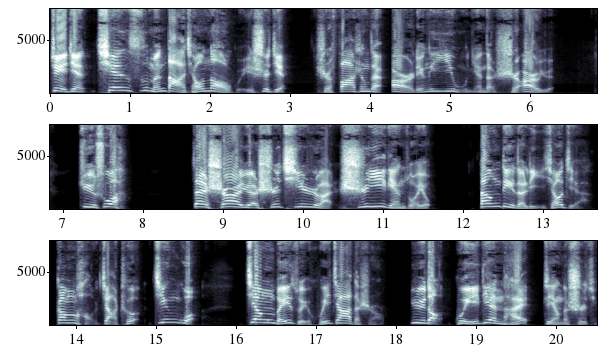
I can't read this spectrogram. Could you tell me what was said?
这件千厮门大桥闹鬼事件是发生在二零一五年的十二月。据说啊，在十二月十七日晚十一点左右，当地的李小姐刚好驾车经过江北嘴回家的时候，遇到鬼电台这样的事情。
